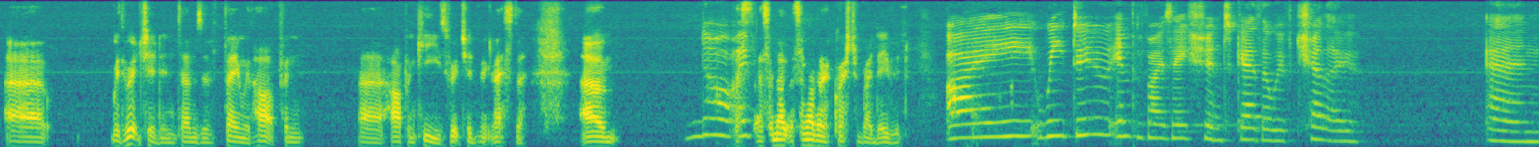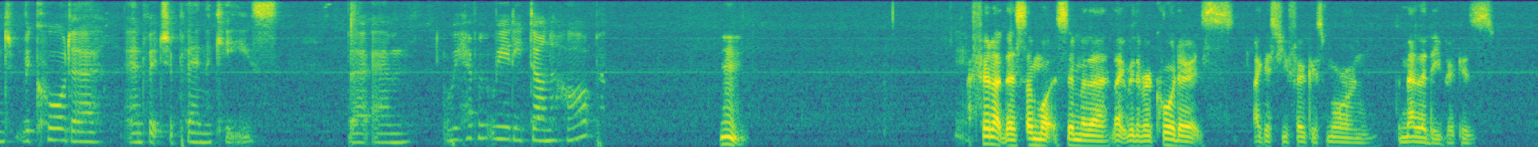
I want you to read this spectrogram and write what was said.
uh, with Richard in terms of playing with harp and uh, harp and keys? Richard McLester. Um, no that's, that's another that's another question by David. I we do improvisation together with cello and recorder and richard playing the keys but um we haven't really done a harp Hmm. I feel like they're somewhat similar. Like with a recorder, it's I guess you focus more on the melody because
